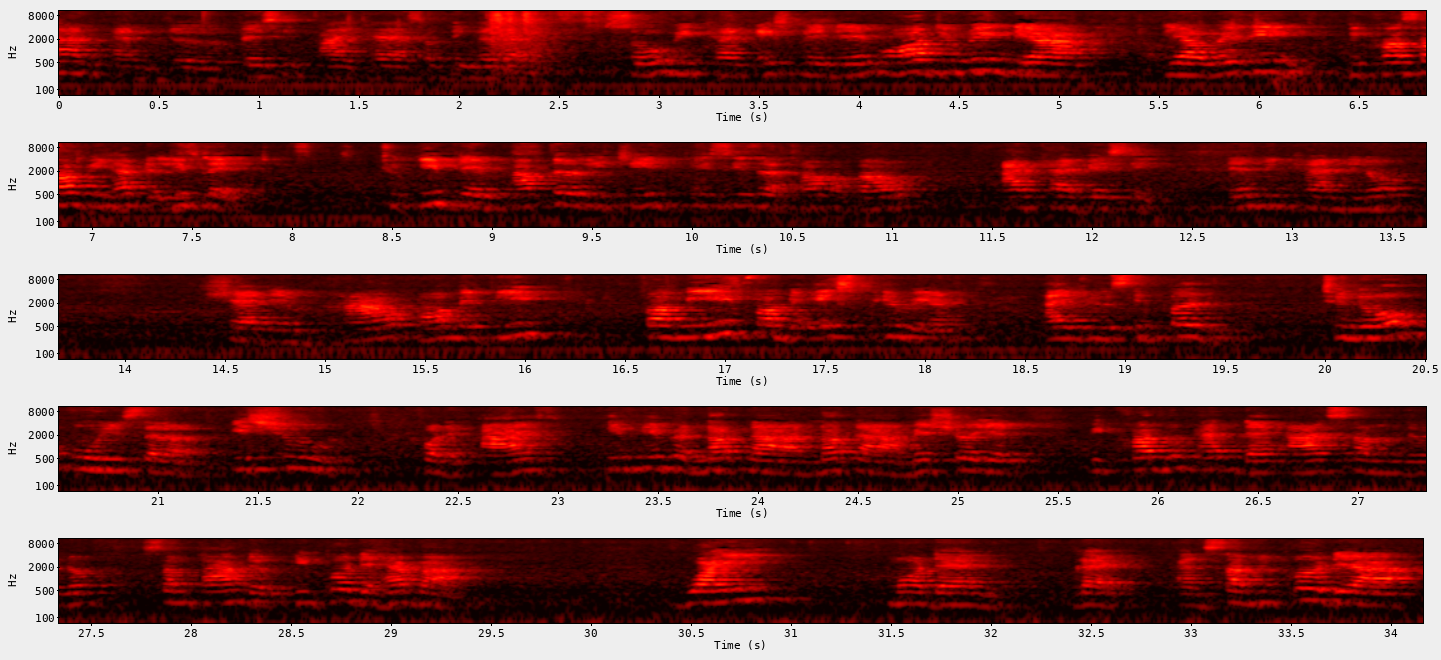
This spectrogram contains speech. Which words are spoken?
and basic eye care, something like that. So we can explain them or during their their waiting because of we have the leaflet to give them after retreat. This is a talk about eye care basic. Then we can you know share them how or maybe for me from the experience I will simple to know who is the issue for the eyes if even not uh, not uh, measure yet because look at their eyes some you know sometimes the people they have a white more than black. And some people they are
